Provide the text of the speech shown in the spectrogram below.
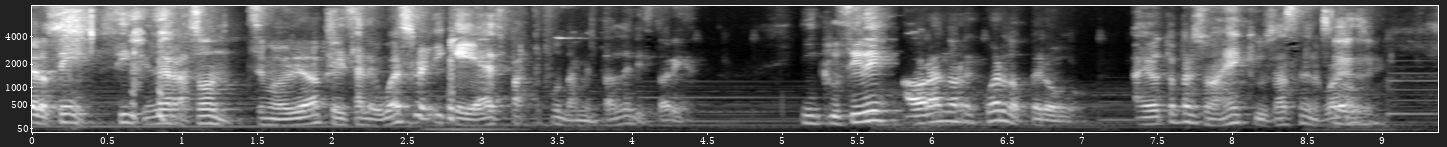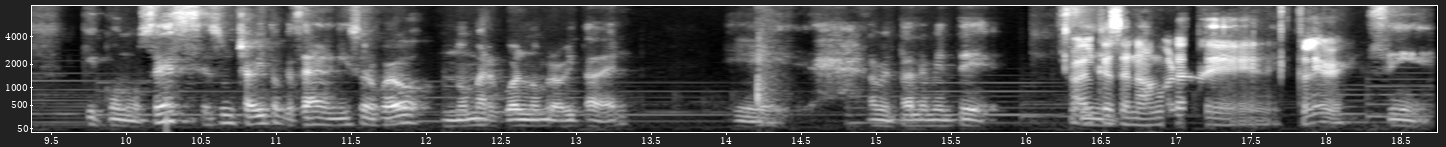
Pero sí, sí, tiene razón. Se me olvidó que ahí sale Wesker y que ya es parte fundamental de la historia. Inclusive, ahora no recuerdo, pero hay otro personaje que usaste en el juego. que conoces, es un chavito que sale al inicio del juego, no me recuerdo el nombre ahorita de él, lamentablemente... Al que se enamora de Claire. Sí,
